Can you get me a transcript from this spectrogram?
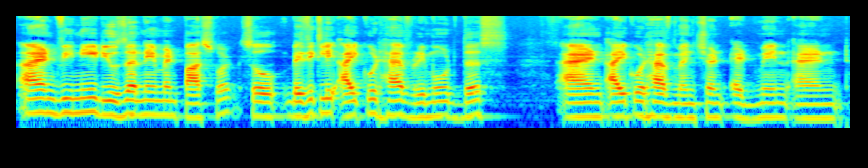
And we need username and password. So basically I could have removed this and I could have mentioned admin and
